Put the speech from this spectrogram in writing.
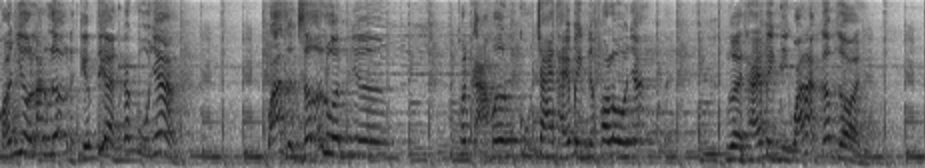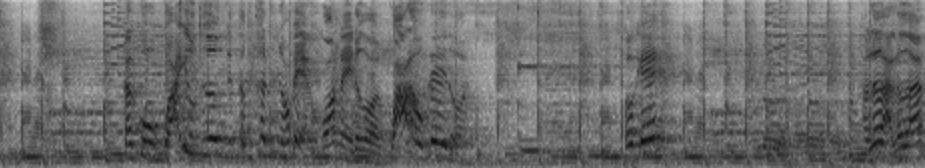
có nhiều năng lượng để kiếm tiền các cụ nhá. Quá rực rỡ luôn như con cảm ơn cụ trai thái bình đã follow nhá. Người thái bình thì quá đẳng cấp rồi các cụ quá yêu thương cái tấm thân nhỏ bé của con này được rồi, quá là ok rồi. Ok. Lơ lả lơ á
